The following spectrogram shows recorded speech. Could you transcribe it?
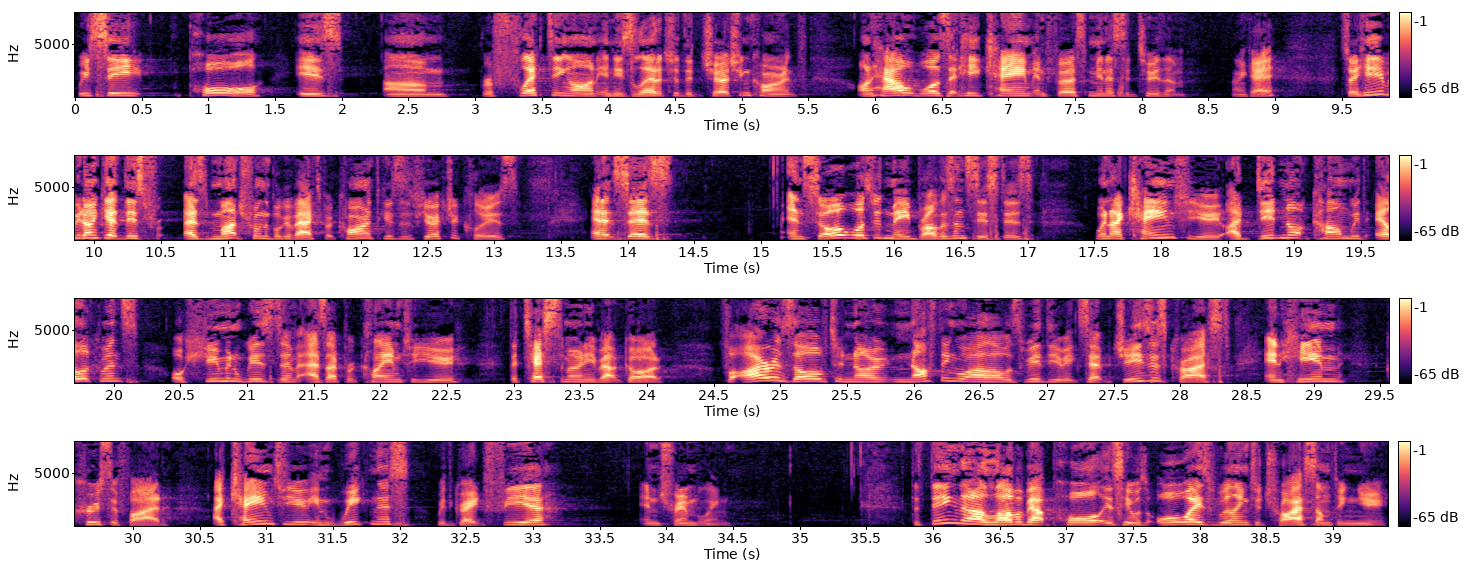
we see Paul is um, reflecting on, in his letter to the church in Corinth, on how it was that he came and first ministered to them. Okay? So here we don't get this as much from the book of Acts, but Corinth gives us a few extra clues. And it says, And so it was with me, brothers and sisters when I came to you, I did not come with eloquence or human wisdom as I proclaimed to you the testimony about God. For I resolved to know nothing while I was with you except Jesus Christ and Him crucified. I came to you in weakness with great fear and trembling. The thing that I love about Paul is he was always willing to try something new.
